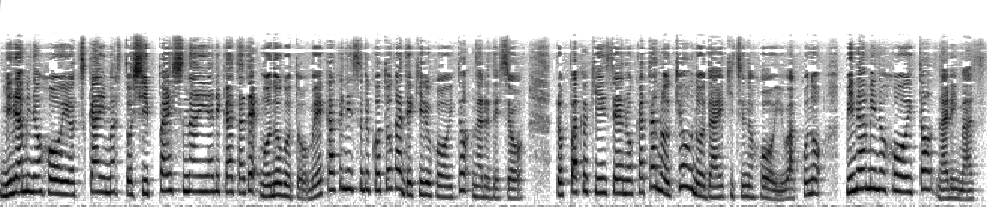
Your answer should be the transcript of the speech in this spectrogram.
南の方位を使いますと失敗しないやり方で物事を明確にすることができる方位となるでしょう。六白金星の方の今日の大吉の方位はこの南の方位となります。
